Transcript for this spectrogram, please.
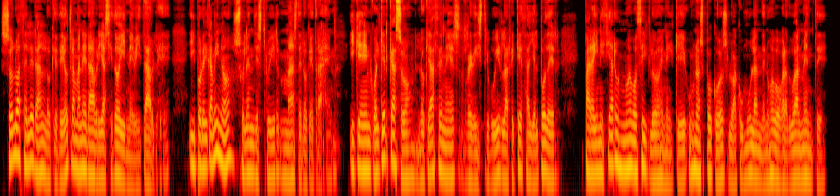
solo aceleran lo que de otra manera habría sido inevitable, y por el camino suelen destruir más de lo que traen, y que en cualquier caso lo que hacen es redistribuir la riqueza y el poder para iniciar un nuevo ciclo en el que unos pocos lo acumulan de nuevo gradualmente,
